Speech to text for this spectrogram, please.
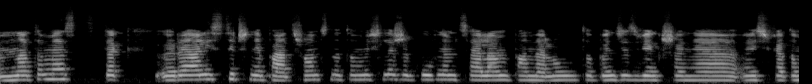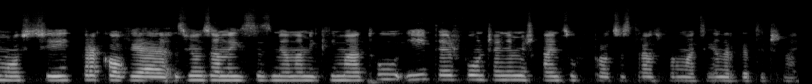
Natomiast tak realistycznie patrząc, no to myślę, że głównym celem panelu to będzie zwiększenie świadomości w Krakowie związanej ze zmianami klimatu i też włączenie mieszkańców w proces transformacji energetycznej.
